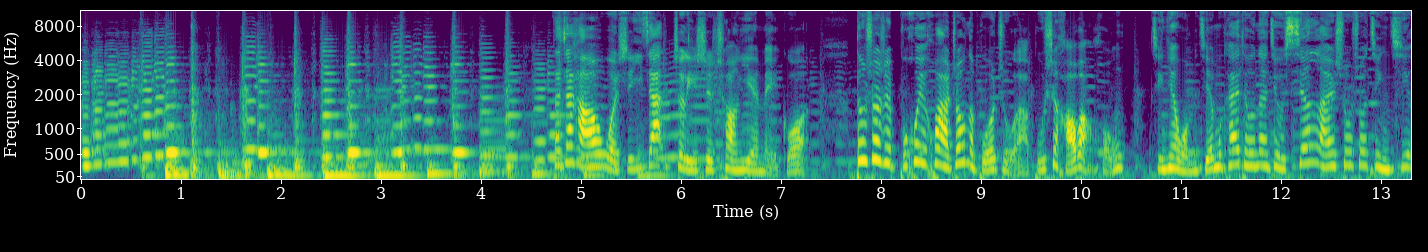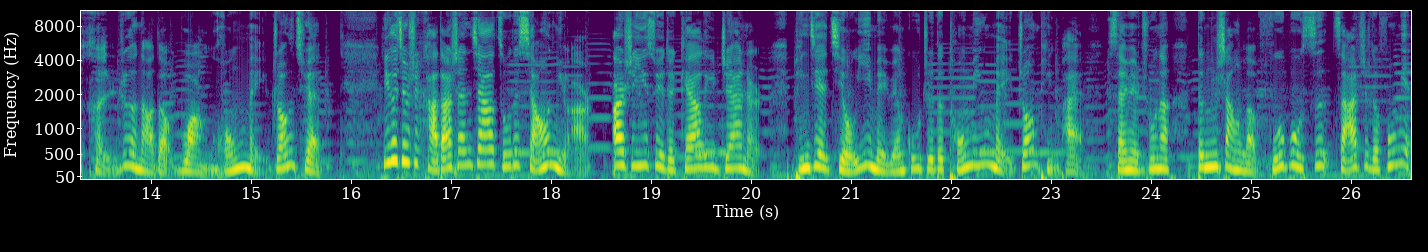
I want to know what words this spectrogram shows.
大家好，我是宜家，这里是创业美国。都说这不会化妆的博主啊，不是好网红。今天我们节目开头呢，就先来说说近期很热闹的网红美妆圈。一个就是卡达山家族的小女儿，二十一岁的 Kelly Jenner，凭借九亿美元估值的同名美妆品牌，三月初呢登上了福布斯杂志的封面，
